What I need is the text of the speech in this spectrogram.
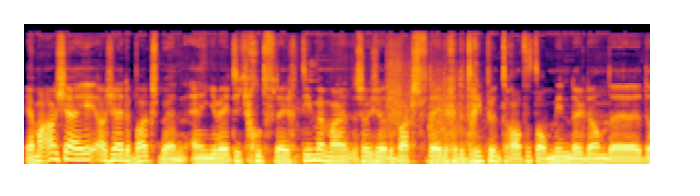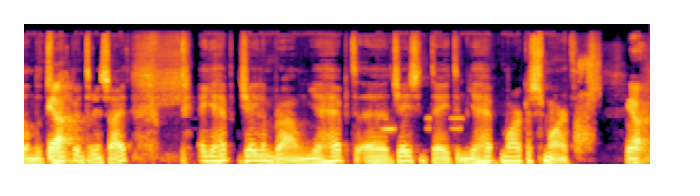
Ja, maar als jij, als jij de Bucks bent en je weet dat je goed verdedigd team bent, maar sowieso de Bucks verdedigen de drie punten altijd al minder dan de, dan de twee Ja. punten inside. En je hebt Jalen Brown, je hebt eh, Jason Tatum, je hebt Marcus Smart. Ja.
